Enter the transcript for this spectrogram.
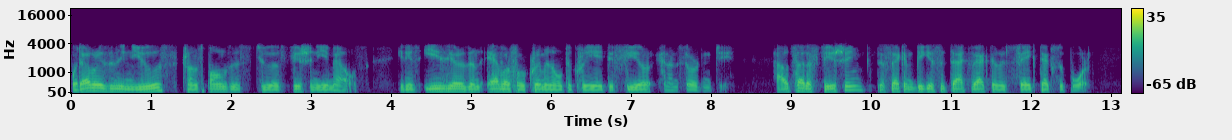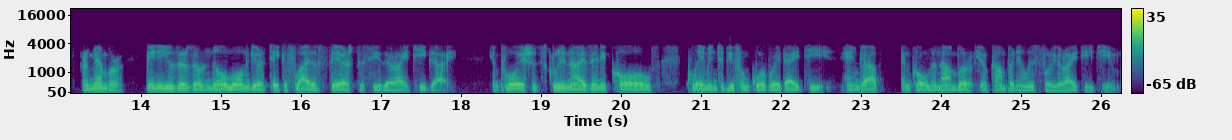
Whatever is in the news transposes to phishing emails. It is easier than ever for criminals to create fear and uncertainty. Outside of phishing, the second biggest attack vector is fake tech support. Remember, many users are no longer take a flight of stairs to see their IT guy. Employees should scrutinize any calls claiming to be from corporate IT. Hang up and call the number your company lists for your IT team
